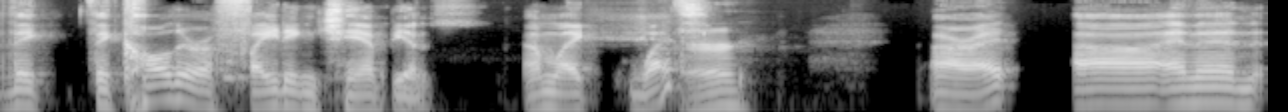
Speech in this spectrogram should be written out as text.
they they called her a fighting champion. I'm like, what? sure. All right. Uh, and then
